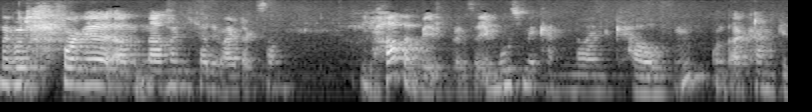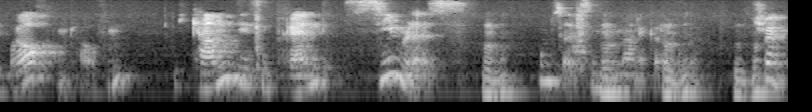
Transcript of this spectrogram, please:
Na gut, Folge ähm, Nachhaltigkeit im Alltag sind. Ich habe einen Beige Blazer, ich muss mir keinen neuen kaufen und auch keinen gebrauchten kaufen. ich kann diesen Trend seamless Mhm. umsetzen in Mhm. meine Kartoffel. Mhm. Schön.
